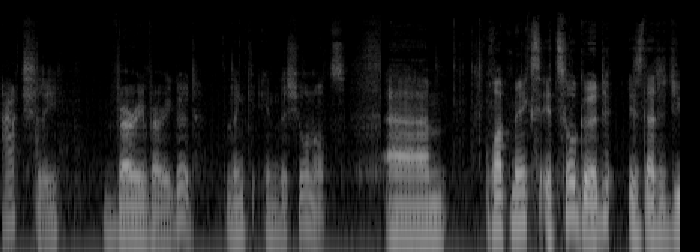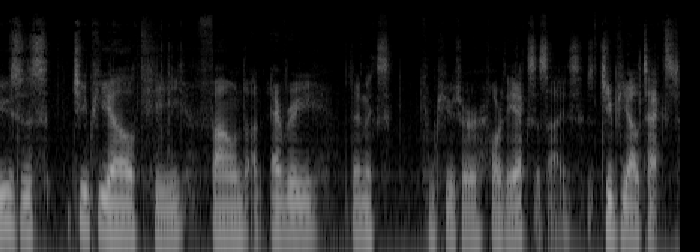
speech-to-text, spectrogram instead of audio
actually very, very good. Link in the show notes. Um, what makes it so good is that it uses GPL key found on every Linux computer for the exercise, GPL text.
